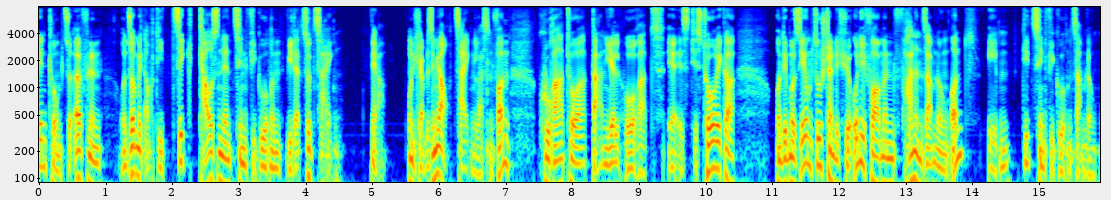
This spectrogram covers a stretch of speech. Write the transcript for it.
den Turm zu öffnen und somit auch die zigtausenden Zinnfiguren wieder zu zeigen. Ja, und ich habe sie mir auch zeigen lassen von Kurator Daniel Horath. Er ist Historiker und im Museum zuständig für Uniformen, Fahnensammlung und eben die Zinnfigurensammlung.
